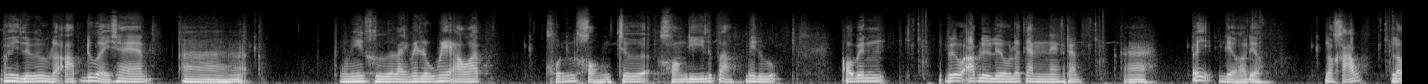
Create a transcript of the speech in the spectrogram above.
เฮ้ยเลเวลเราอัพด้วยใช่ครับ อ่า ตรงนี้คืออะไรไม่รู้ไม่เอาครับ ค้นของเจอของดีหรือเปล่า ไม่รู้ เอาเป็นเลเวลอัพเร็วๆแล้วกันนะครับ อ่า เอ้ย เดี๋ยวเดี๋ยว เราครับ เรา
